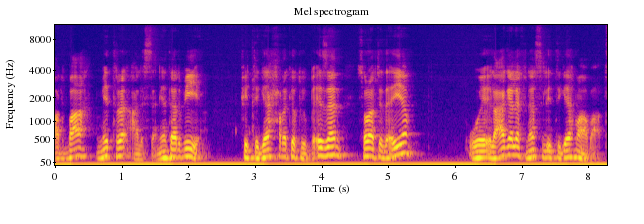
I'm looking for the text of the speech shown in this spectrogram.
4 متر على الثانية تربيع في اتجاه حركته يبقى إذا سرعة ابتدائية والعجلة في نفس الاتجاه مع بعض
